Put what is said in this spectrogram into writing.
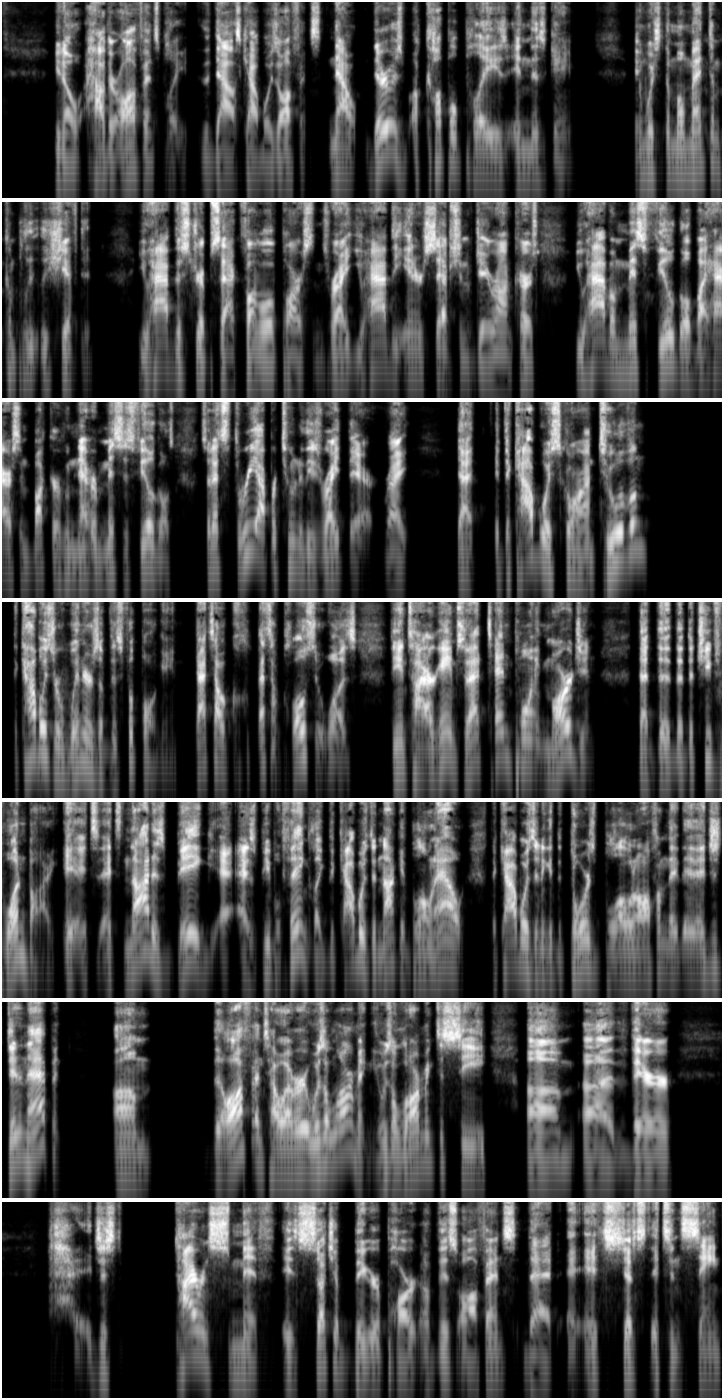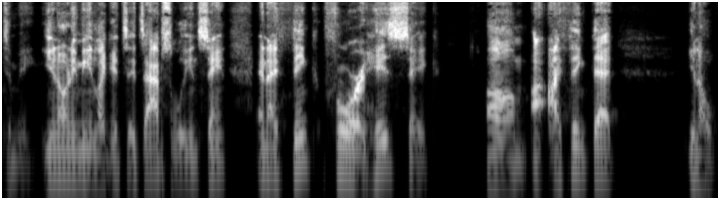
you know, how their offense played, the Dallas Cowboys offense. Now, there is a couple plays in this game in which the momentum completely shifted. You have the strip sack fumble of Parsons, right? You have the interception of Jayron Kearse. You have a missed field goal by Harrison Butker, who never misses field goals. So that's three opportunities right there, right? That if the Cowboys score on two of them, the Cowboys are winners of this football game. That's how that's how close it was the entire game. So that 10 point margin that the that the Chiefs won by. It's it's not as big as people think. Like the Cowboys did not get blown out. The Cowboys didn't get the doors blown off them. They, they, it just didn't happen. Um, the offense, however, it was alarming. It was alarming to see um, uh, their just Tyron Smith is such a bigger part of this offense that it's just it's insane to me. You know what I mean? Like it's it's absolutely insane. And I think for his sake, um, I, I think that you know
